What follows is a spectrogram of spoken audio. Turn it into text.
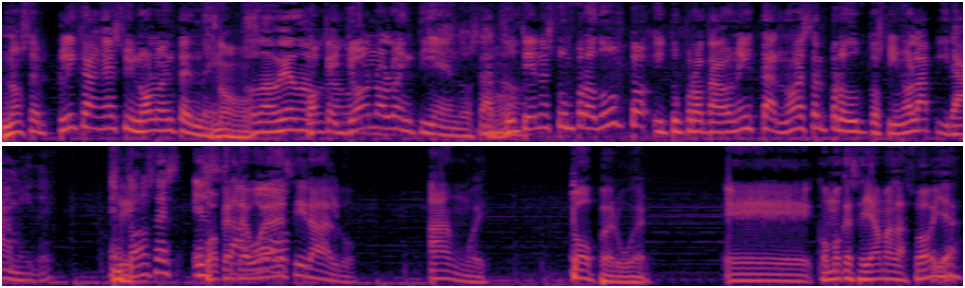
nos explican eso y no lo entendemos. No. Todavía no. Porque no- yo no lo entiendo. O sea, tú tienes un producto y tu protagonista no es el producto, sino la pirámide. Sí. Entonces, el Porque te voy a decir algo. Amway, Tupperware, eh, ¿cómo que se llama la soya?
